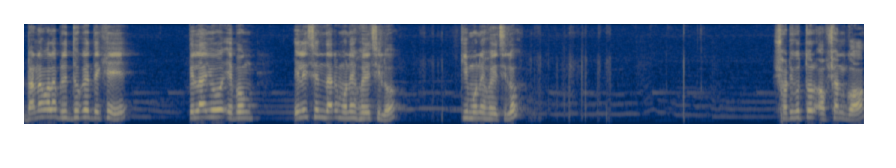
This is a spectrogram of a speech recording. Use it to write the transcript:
ডানাওয়ালা বৃদ্ধকে দেখে পেলায়ো এবং এলিসেন্দার মনে হয়েছিল? কি মনে হয়েছিল? সঠিক উত্তর অপশান গ।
